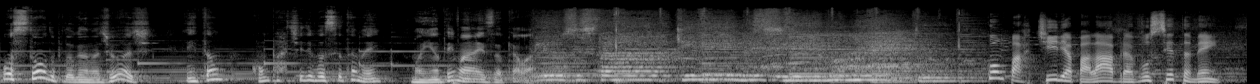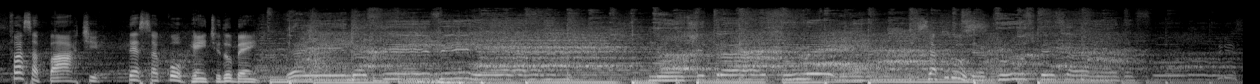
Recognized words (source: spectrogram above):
Gostou do programa de hoje? Então compartilhe você também. Amanhã tem mais. Até lá. Deus está aqui nesse momento. Compartilhe a palavra você também. Faça parte dessa corrente do bem. E ainda se vier, não te traço eu. Se a cruz Se a cruz pesar.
